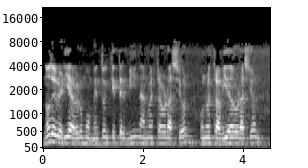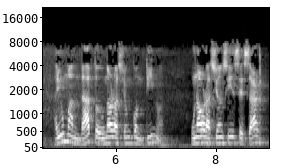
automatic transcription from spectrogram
No debería haber un momento en que termina nuestra oración o nuestra vida de oración. Hay un mandato de una oración continua, una oración sin cesar.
